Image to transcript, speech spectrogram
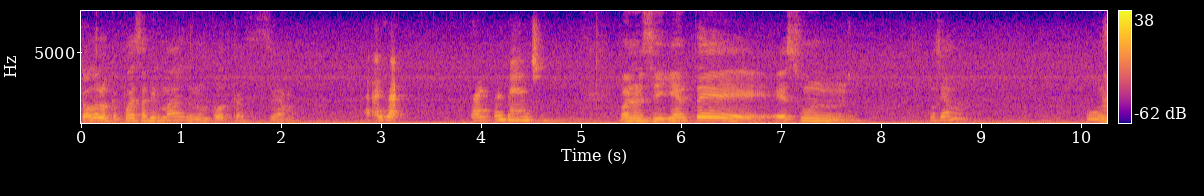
Todo lo que puede salir mal en un podcast se llama. Exacto. Exactamente. Bueno, el siguiente es un. ¿Cómo se llama? Un,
